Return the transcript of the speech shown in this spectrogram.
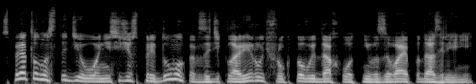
Спрятал на стадионе, сейчас придумал, как задекларировать фруктовый доход, не вызывая подозрений.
